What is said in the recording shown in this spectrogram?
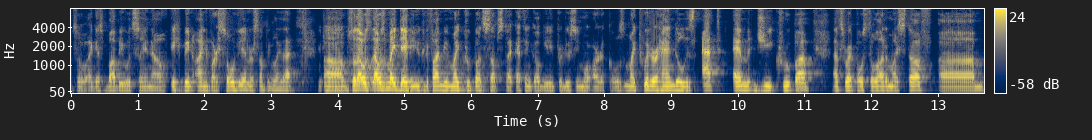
so I guess Bobby would say now, Ich bin ein Varsovian or something like that. Uh, so that was that was my debut. You can find me Mike Krupa at Substack. I think I'll be producing more articles. My Twitter handle is at MG Krupa. That's where I post a lot of my stuff. Um,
